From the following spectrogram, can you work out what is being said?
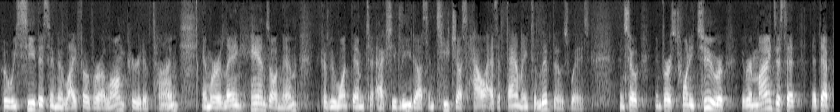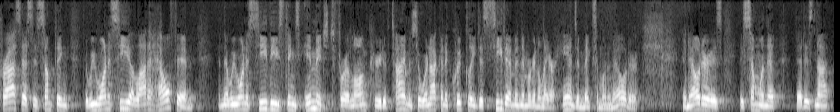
who we see this in their life over a long period of time, and we're laying hands on them because we want them to actually lead us and teach us how, as a family, to live those ways. And so in verse 22, it reminds us that that, that process is something that we want to see a lot of health in and that we want to see these things imaged for a long period of time. And so we're not going to quickly just see them and then we're going to lay our hands and make someone an elder. An elder is, is someone that, that is not,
